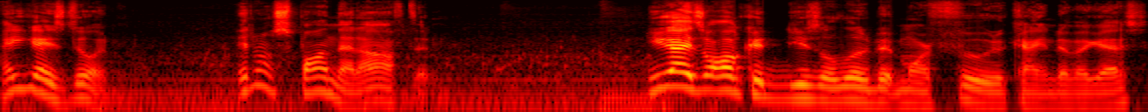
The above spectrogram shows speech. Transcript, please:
How you guys doing? They don't spawn that often. You guys all could use a little bit more food, kind of, I guess.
